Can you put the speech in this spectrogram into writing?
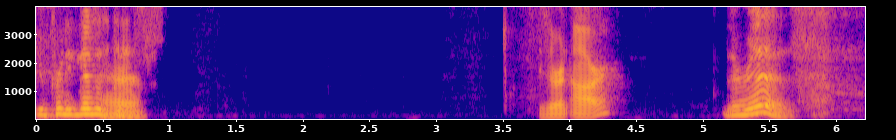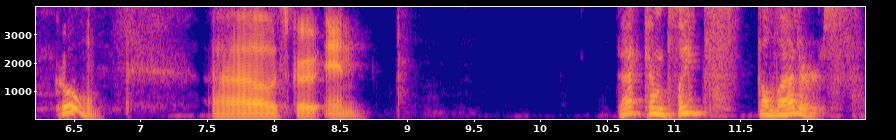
You're pretty good at Uh, this. Is there an R? There is. Cool. Uh, let's go N. That completes the letters.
